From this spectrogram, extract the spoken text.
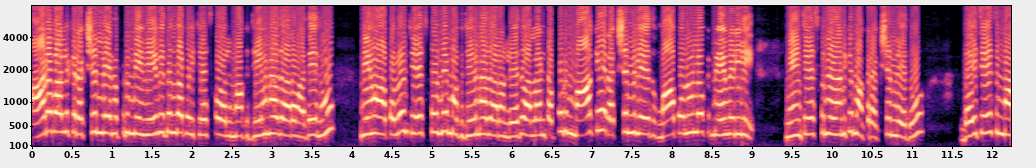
ఆడవాళ్ళకి రక్షణ లేనప్పుడు మేము ఏ విధంగా పోయి చేసుకోవాలి? మాకు జీవనాధారం అదేను. మేము ఆ పొలం చేసుకుంటే మాకు జీవనాధారం లేదు. అలాంటప్పుడు మాకే రక్షణ లేదు. మా పొలంలోకి మేము వెళ్ళి మేము చేసుకునే దానికి మాకు రక్షణ లేదు. దయచేసి మా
